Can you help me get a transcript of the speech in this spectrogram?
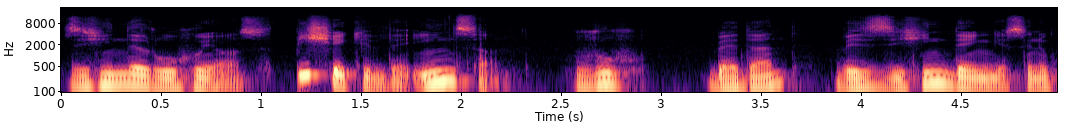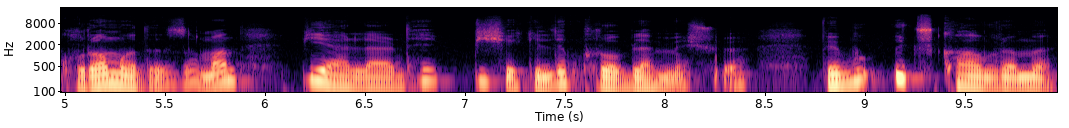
zihinde ruhu yansıt. Bir şekilde insan, ruh, beden ve zihin dengesini kuramadığı zaman bir yerlerde bir şekilde problem yaşıyor. Ve bu üç kavramı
